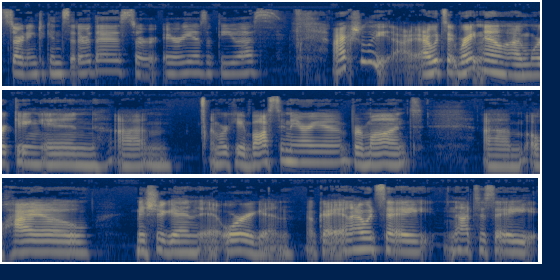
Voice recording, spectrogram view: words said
starting to consider this or areas of the U.S.? Actually, I- I would say right now I'm working in um, I'm working in Boston area, Vermont, um, Ohio, Michigan, and Oregon. Okay, and I would say not to say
